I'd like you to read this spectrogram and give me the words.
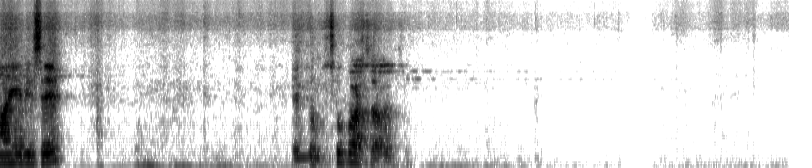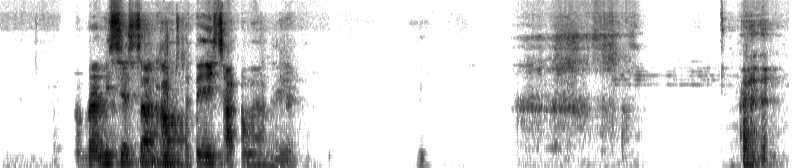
বানিয়ে দিছে একদম সুপার চা আমরা নিচের চা খাওয়ার সাথে এই চা কামাই আনতে আহ,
